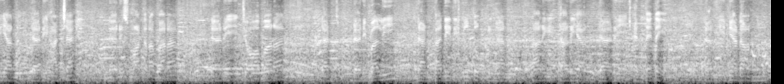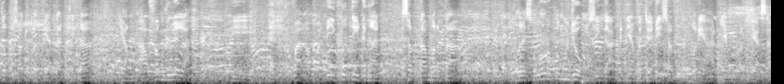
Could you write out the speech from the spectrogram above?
tari-tarian dari Aceh, dari Sumatera Barat, dari Jawa Barat dan dari Bali dan tadi ditutup dengan tari-tarian dari NTT. Dan ini adalah menutup satu kegiatan kita yang alhamdulillah di, di, apa, diikuti dengan serta merta oleh seluruh pengunjung sehingga akhirnya menjadi satu kemeriahan yang luar biasa.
